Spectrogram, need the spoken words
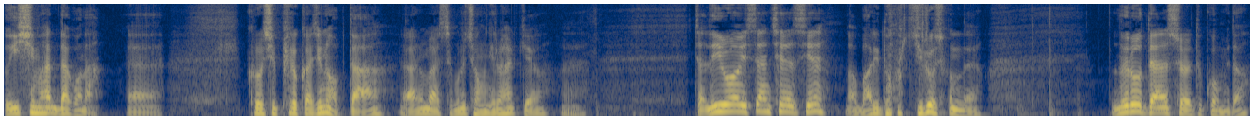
의심한다거나 예, 그러실 필요까지는 없다라는 말씀으로 정리를 할게요. 예. 자, 리로이 산체스의 아, 말이 너무 길어졌네요. Little Dancer 듣고 옵니다.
